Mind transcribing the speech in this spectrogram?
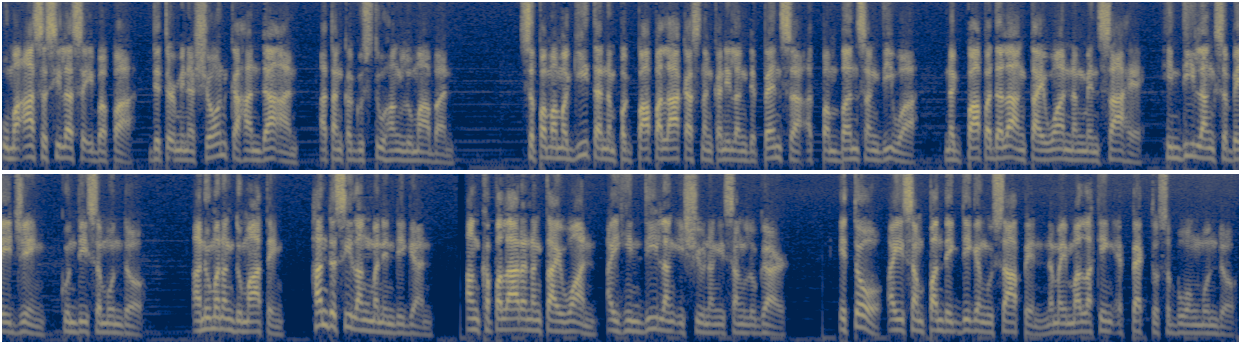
umaasa sila sa iba pa, determinasyon, kahandaan, at ang kagustuhang lumaban. Sa pamamagitan ng pagpapalakas ng kanilang depensa at pambansang diwa, nagpapadala ang Taiwan ng mensahe, hindi lang sa Beijing, kundi sa mundo. Ano man ang dumating, handa silang manindigan. Ang kapalaran ng Taiwan ay hindi lang isyu ng isang lugar. Ito ay isang pandigdigang usapin na may malaking epekto sa buong mundo.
